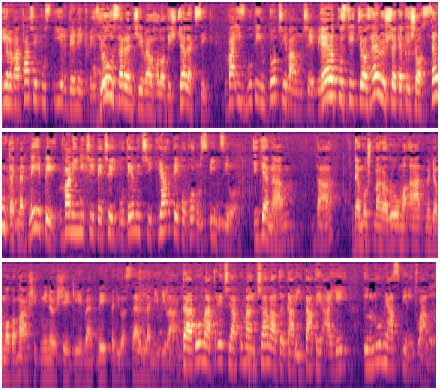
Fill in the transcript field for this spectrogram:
El va face pustiri de necrezit, Jó szerencsével halad és cselekszik. va izbuti în tot ce va începe, Elpusztítja az erőseket és a szenteknek népét. va nimici pe cei puternici și chiar pe poporul sfinților. Igen ám, Da, de most már a Róma átmegy a maga másik minőségében, mégpedig a szellemi világba. dar Roma trece acum în cealaltă calitate a ei în lumea spirituală.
